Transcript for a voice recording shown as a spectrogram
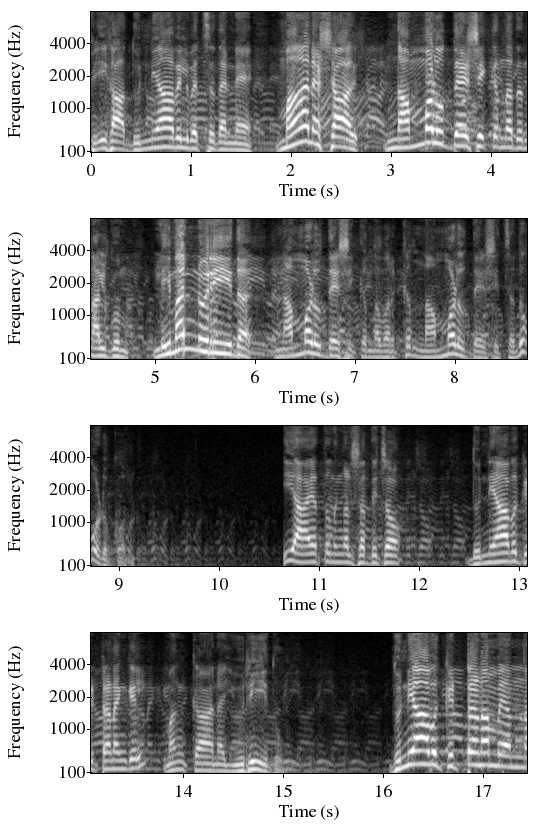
ഫീഹ ദുന്യാവിൽ വെച്ച് തന്നെ മാനഷാ നമ്മൾ ഉദ്ദേശിക്കുന്നത് നൽകും. ലിമന്നുരീത് നമ്മൾ ഉദ്ദേശിക്കുന്നവർക്ക് നമ്മൾ ഉദ്ദേശിച്ചത് കൊടുക്കും. ഈ ആയത്ത് നിങ്ങൾ ശ്രദ്ധിച്ചോ? ദുന്യാവ് കിട്ടണമെങ്കിൽ മങ്കാന യുരീതു ദുന്യാവ് കിട്ടണം എന്ന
